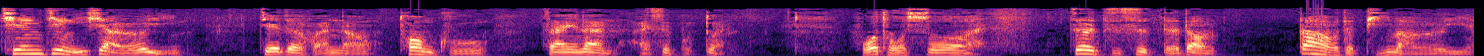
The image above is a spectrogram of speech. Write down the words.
清净一下而已。接着烦恼、痛苦、灾难还是不断。佛陀说：“这只是得到道的皮毛而已。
